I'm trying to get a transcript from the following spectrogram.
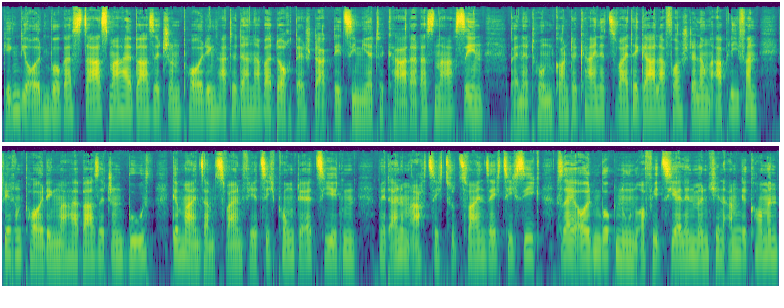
Gegen die Oldenburger Stars Mahal Basic und Polding hatte dann aber doch der stark dezimierte Kader das Nachsehen. Benetton konnte keine zweite Gala-Vorstellung abliefern, während Polding, Mahal Basic und Booth gemeinsam 42 Punkte erzielten. Mit einem 80 zu 62 Sieg sei Oldenburg nun offiziell in München angekommen,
